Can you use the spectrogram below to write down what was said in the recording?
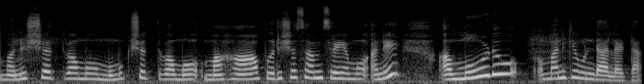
మనుష్యత్వము ముముక్షత్వము మహాపురుష సంశ్రయము అనే ఆ మూడు మనకి ఉండాలట.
